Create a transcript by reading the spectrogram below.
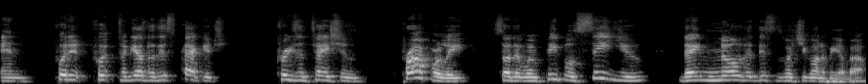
and put it put together this package presentation properly so that when people see you they know that this is what you're going to be about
